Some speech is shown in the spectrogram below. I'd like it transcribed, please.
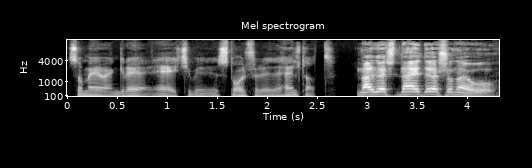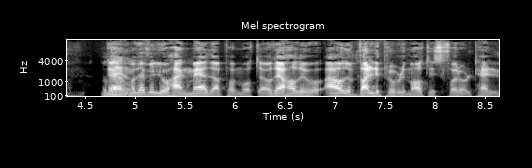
Som er jo en greie jeg ikke står for i det hele tatt. Nei, det, nei, det skjønner jeg jo. Det, det men det vil jo henge med deg, på en måte. Og det hadde jo, jeg hadde jo veldig problematisk forhold til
